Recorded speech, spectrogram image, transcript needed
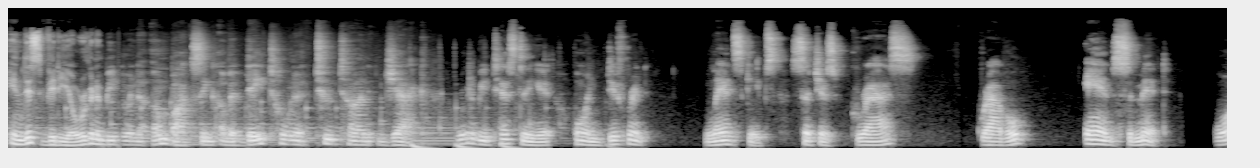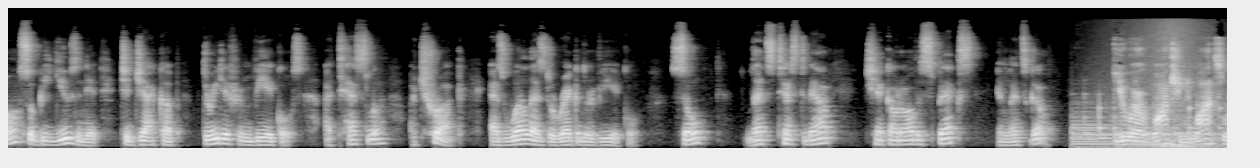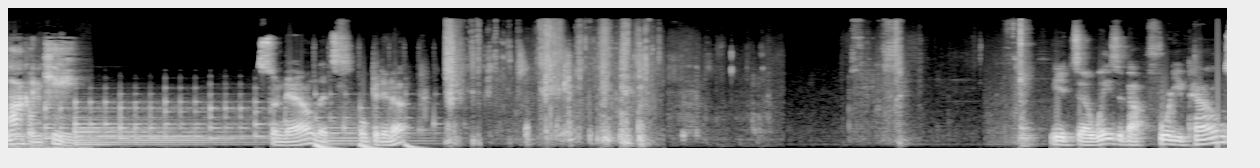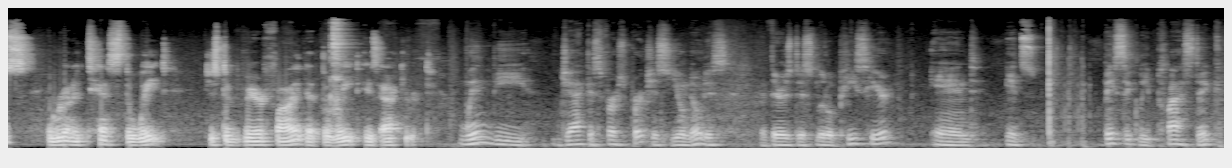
In this video, we're going to be doing the unboxing of a Daytona 2-ton jack. We're going to be testing it on different landscapes such as grass, gravel, and cement. We'll also be using it to jack up three different vehicles, a Tesla, a truck, as well as the regular vehicle. So let's test it out, check out all the specs, and let's go. You are watching Watts Lock and Key. So now let's open it up. It uh, weighs about 40 pounds, and we're going to test the weight just to verify that the weight is accurate. When the jack is first purchased, you'll notice that there's this little piece here, and it's basically plastic.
